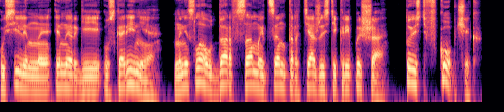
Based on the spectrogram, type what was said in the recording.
усиленная энергией ускорения, нанесла удар в самый центр тяжести крепыша, то есть в копчик.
